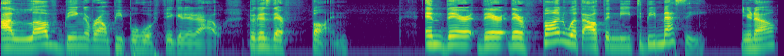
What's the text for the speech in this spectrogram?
I love being around people who have figured it out because they're fun. And they're they're they're fun without the need to be messy, you know?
